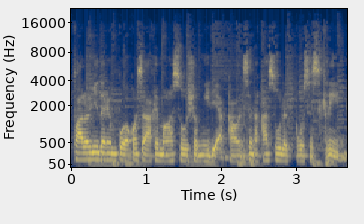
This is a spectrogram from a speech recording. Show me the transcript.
follow niyo na rin po ako sa aking mga social media accounts na nakasulat po sa screen.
